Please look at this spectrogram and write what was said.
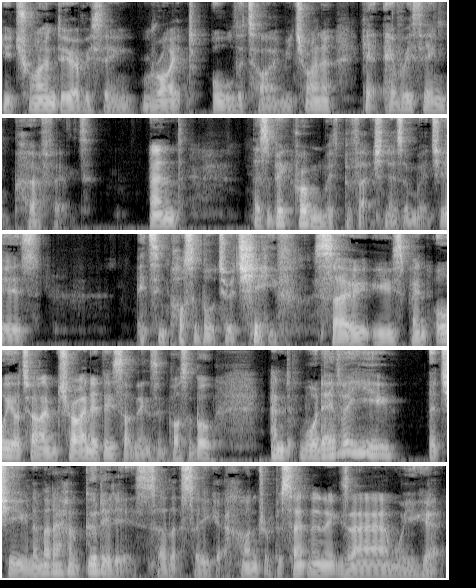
you try and do everything right all the time. You're trying to get everything perfect. And there's a big problem with perfectionism, which is it's impossible to achieve. So you spend all your time trying to do something that's impossible. And whatever you achieve, no matter how good it is, so let's say you get 100% in an exam or you get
